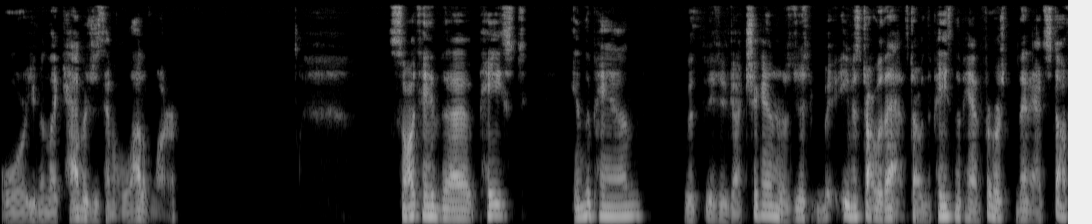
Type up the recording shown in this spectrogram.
or even like cabbages have a lot of water. Saute the paste in the pan with if you've got chicken or just even start with that. Start with the paste in the pan first, then add stuff.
